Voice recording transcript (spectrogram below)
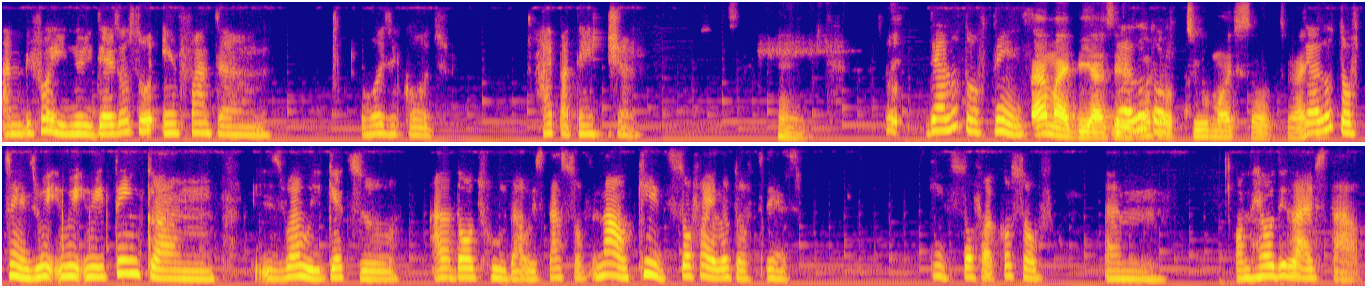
And before you know it there's also infant um what is it called? Hypertension. Hmm. so there are a lot of things. That might be as a lot result of- of, too much salt, right? there are a lot of things. We we, we think um is when we get to adulthood that we start suffering now kids suffer a lot of things. Kids suffer because of um unhealthy lifestyle.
